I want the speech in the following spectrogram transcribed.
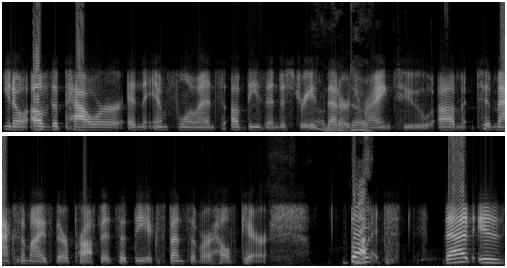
you know of the power and the influence of these industries oh, that no are doubt. trying to um, to maximize their profits at the expense of our health care but what? that is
